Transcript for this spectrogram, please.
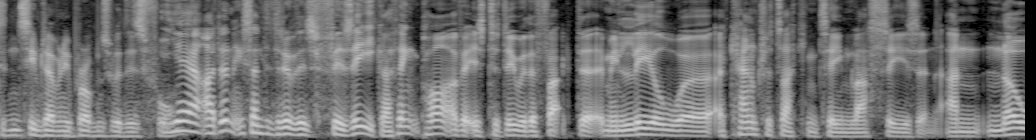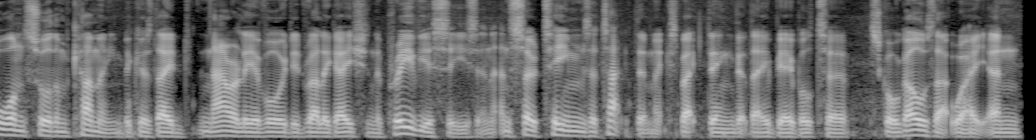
didn't seem to have any problems with his form. Yeah, I don't think it's anything to do with his physique. I think part of it is to do with the fact that I mean Lille were a counter-attacking team last season, and no one saw them coming because they'd narrowly avoided relegation the previous season, and so teams attacked them expecting that they'd be able to score goals that way. And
